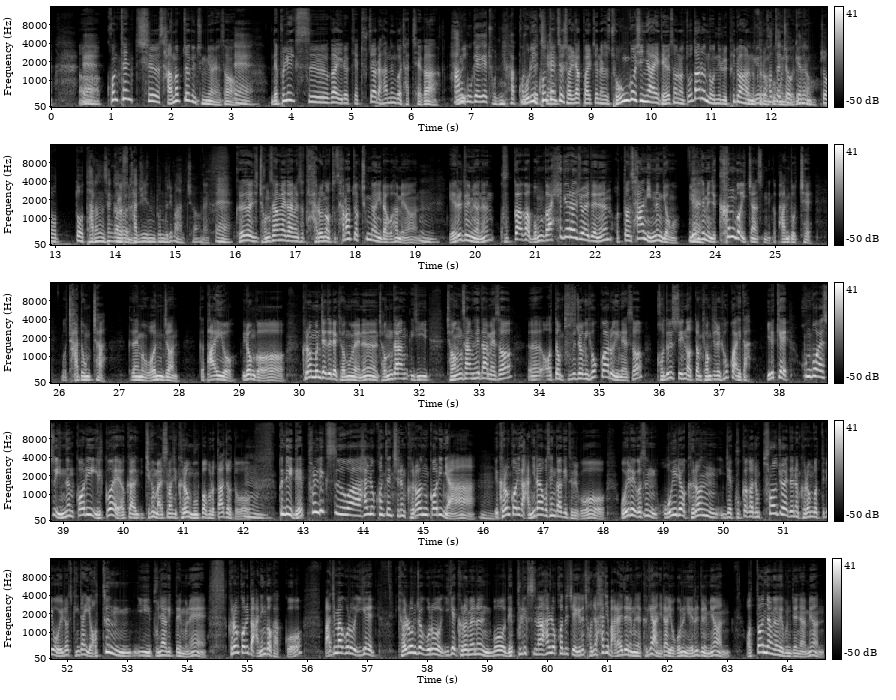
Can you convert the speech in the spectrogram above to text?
네. 어, 콘텐츠 산업적인 측면에서 네. 넷플릭스가 이렇게 투자를 하는 것 자체가 한국에게 좋냐 콘텐츠. 우리 콘텐츠 전략 발전에서 좋은 것이냐에 대해서는 또 다른 논의를 필요한 그런 콘텐츠 부분이거든요. 업계는 좀 또 다른 생각을 그렇습니다. 가지는 분들이 많죠. 네. 네. 그래서 이제 정상회담에서 다루는 어떤 산업적 측면이라고 하면 음. 예를 들면은 국가가 뭔가 해결해 줘야 되는 어떤 사안이 있는 경우 예를 네. 들면 이제 큰 거 있지 않습니까? 반도체, 뭐 자동차, 그다음에 원전, 그 바이오 이런 거 그런 문제들의 경우에는 정당 이 정상회담에서 어, 어떤 부수적인 효과로 인해서 거둘 수 있는 어떤 경제적 효과이다. 이렇게 홍보할 수 있는 거리일 거예요. 그러니까 지금 말씀하신 그런 문법으로 따져도. 음. 근데 이 넷플릭스와 한류 콘텐츠는 그런 거리냐. 음. 그런 거리가 아니라고 생각이 들고 오히려 이것은 오히려 그런 이제 국가가 좀 풀어줘야 되는 그런 것들이 오히려 굉장히 옅은 이 분야이기 때문에 그런 거리도 아닌 것 같고 마지막으로 이게 결론적으로 이게 그러면은 뭐 넷플릭스나 한류 콘텐츠 얘기는 전혀 하지 말아야 되는 거냐 그게 아니라 요거는 예를 들면 어떤 영역의 문제냐면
